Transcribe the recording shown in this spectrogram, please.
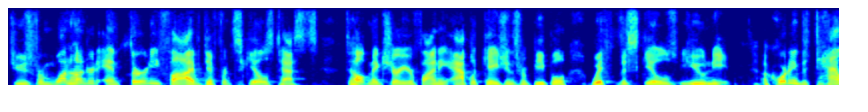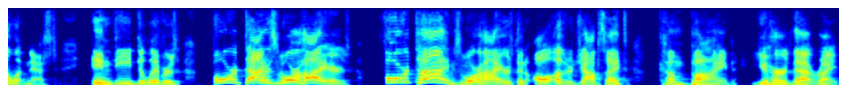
choose from 135 different skills tests to help make sure you're finding applications from people with the skills you need. According to Talent Nest, Indeed delivers four times more hires, four times more hires than all other job sites combined. You heard that right.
